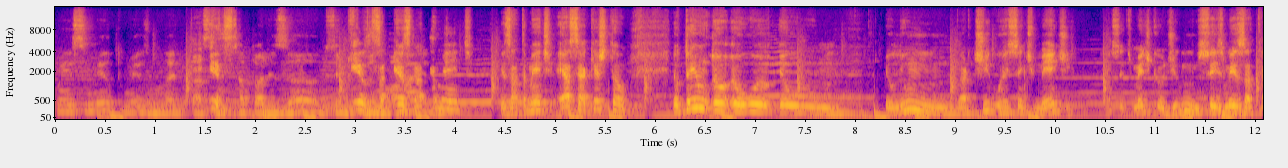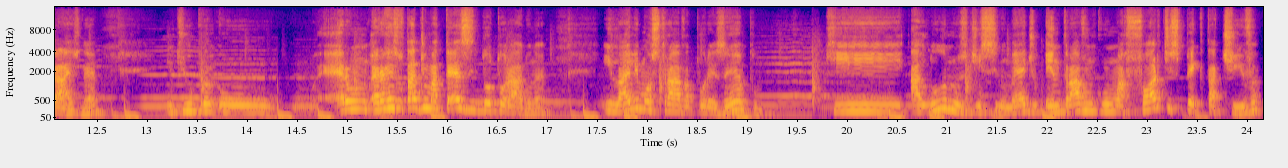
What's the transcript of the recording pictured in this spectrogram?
conhecimento mesmo, né? De estar sempre se atualizando, sempre Exa mais, Exatamente, né? exatamente. Essa é a questão. Eu tenho, eu, eu, eu, eu li um artigo recentemente recentemente que eu digo uns seis meses atrás, né? em que o, o era, um, era resultado de uma tese de doutorado, né? E lá ele mostrava, por exemplo, que alunos de ensino médio entravam com uma forte expectativa.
